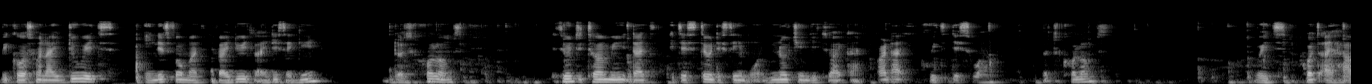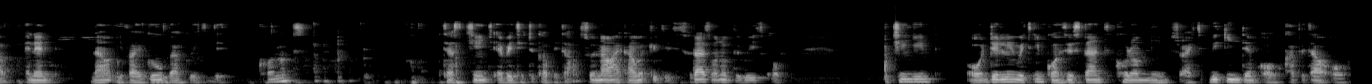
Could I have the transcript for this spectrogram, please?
Because when i do it in this format if i do it like this again those columns it's going to tell me that it is still the same one. No changes so i can rather equate this one dot columns with what i have. And then now if i go back with the columns it has changed everything to capital so now I can work with it. So that's one of the ways of changing or dealing with inconsistent column names right? Making them all capital or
